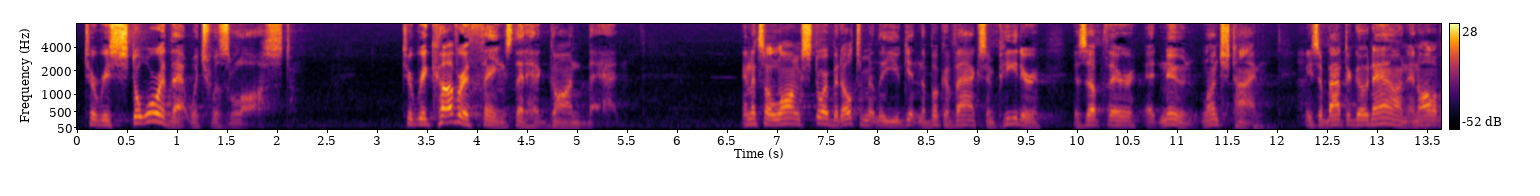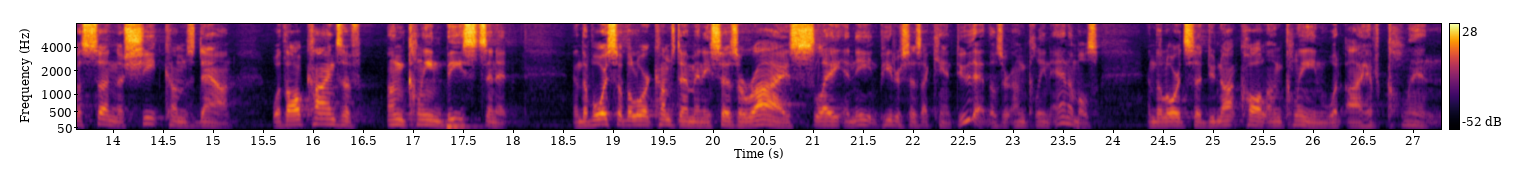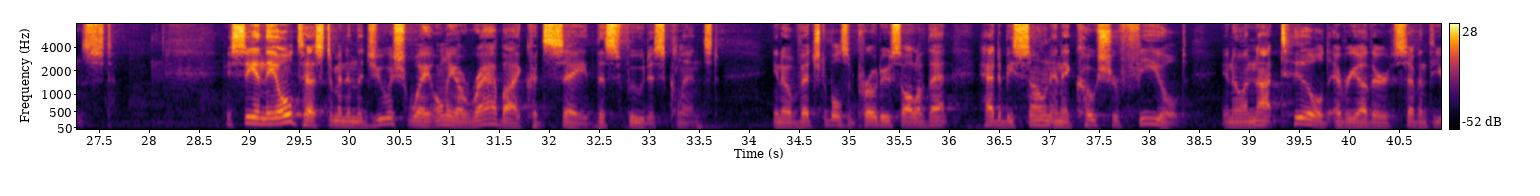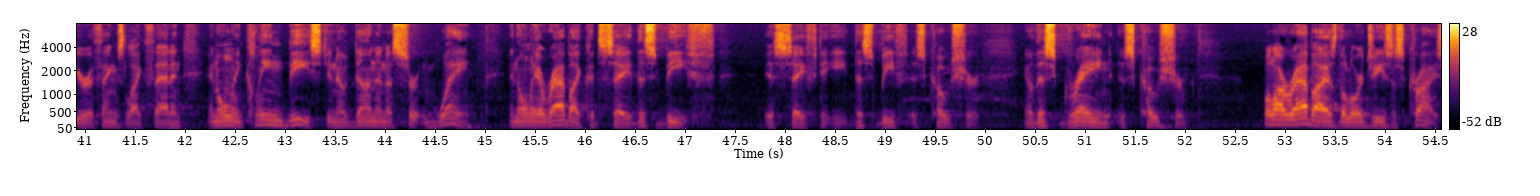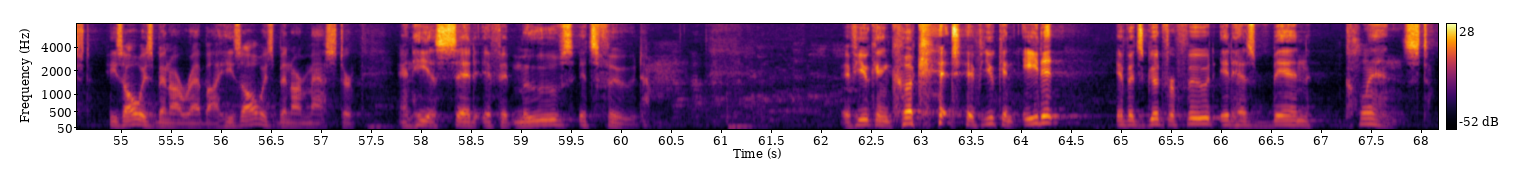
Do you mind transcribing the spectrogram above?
to restore that which was lost, to recover things that had gone bad. And it's a long story, but ultimately you get in the book of Acts, and Peter is up there at noon, lunchtime. He's about to go down, and all of a sudden a sheet comes down with all kinds of unclean beasts in it. And the voice of the Lord comes to him, and he says, Arise, slay, and eat. And Peter says, I can't do that. Those are unclean animals. And the Lord said, Do not call unclean what I have cleansed. You see, in the Old Testament, in the Jewish way, only a rabbi could say, This food is cleansed you know, vegetables and produce, all of that, had to be sown in a kosher field, you know, and not tilled every other seventh year or things like that, and, and only clean beast, you know, done in a certain way. And only a rabbi could say, this beef is safe to eat, this beef is kosher, you know, this grain is kosher. Well, our rabbi is the Lord Jesus Christ. He's always been our rabbi, he's always been our master, and he has said, if it moves, it's food if you can cook it, if you can eat it, if it's good for food, it has been cleansed.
